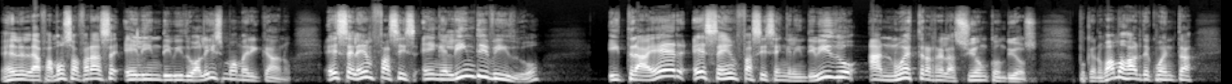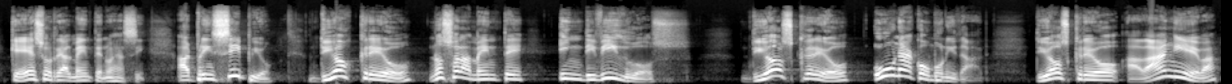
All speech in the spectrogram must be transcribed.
Es la famosa frase, el individualismo americano. Es el énfasis en el individuo y traer ese énfasis en el individuo a nuestra relación con Dios. Porque nos vamos a dar de cuenta que eso realmente no es así. Al principio, Dios creó no solamente individuos, Dios creó una comunidad. Dios creó a Adán y Eva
